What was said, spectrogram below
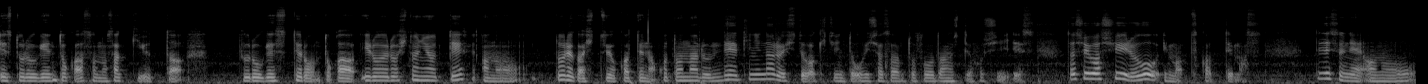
エストロゲンとかそのさっき言ったプロゲステロンとかいろいろ人によってあのどれが必要かっていうのは異なるんで気になる人はきちんとお医者さんと相談してほしいです。私はシールを今使ってます。でですねあの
